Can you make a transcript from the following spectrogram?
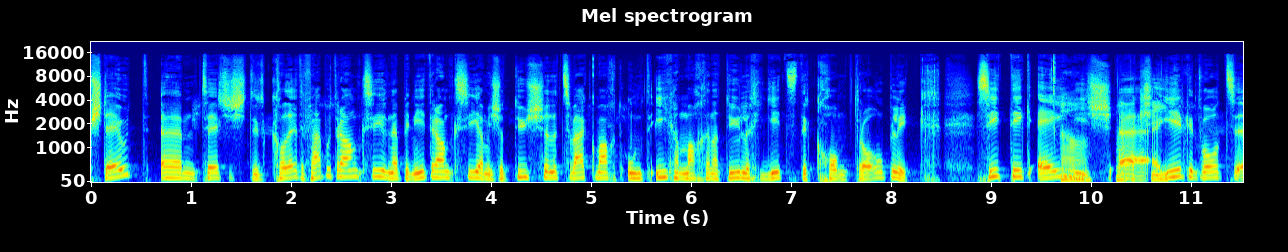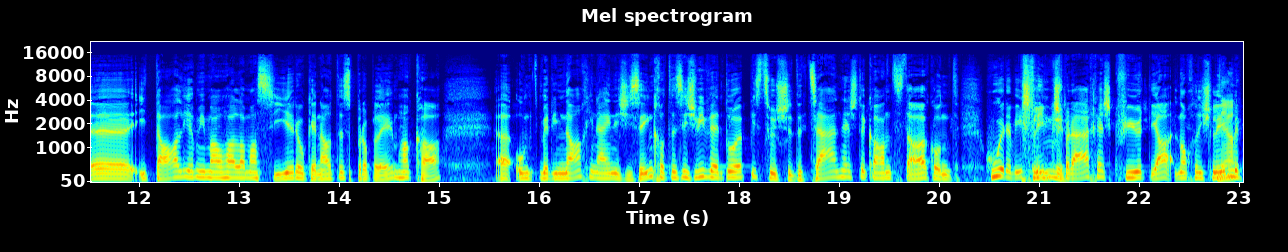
Bestellt, ähm, zuerst war der Kollege Fabio dran gewesen, und dann bin ich dran gewesen, habe mich schon Täuscheln weggemacht und ich mache natürlich jetzt den Kontrollblick. Seit ich einmal, Ah, äh, irgendwo in äh, Italien mich mal massieren und genau das Problem hatte, äh, und mir im Nachhinein ist in Sinn gekommen, das ist wie wenn du etwas zwischen den Zähnen hast den ganzen Tag und hure wichtige. Gespräche hast geführt, ja, noch ein bisschen schlimmer. Ja.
